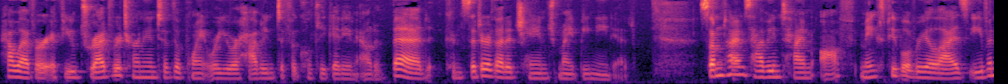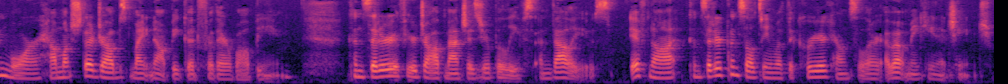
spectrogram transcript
However, if you dread returning to the point where you are having difficulty getting out of bed, consider that a change might be needed. Sometimes having time off makes people realize even more how much their jobs might not be good for their well being. Consider if your job matches your beliefs and values. If not, consider consulting with a career counselor about making a change.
